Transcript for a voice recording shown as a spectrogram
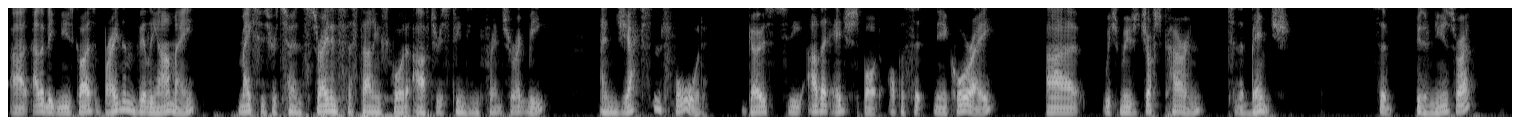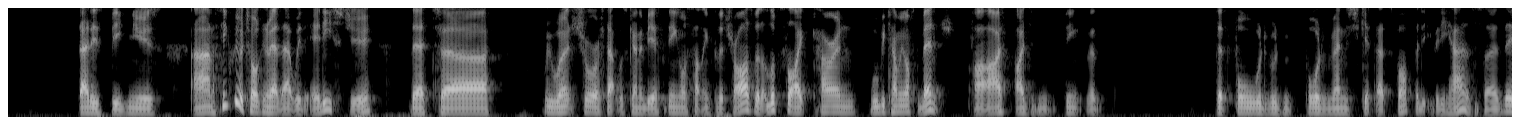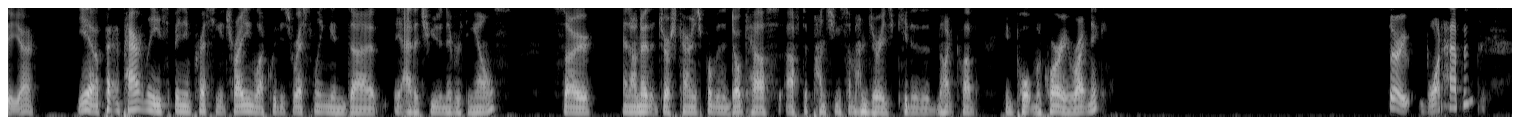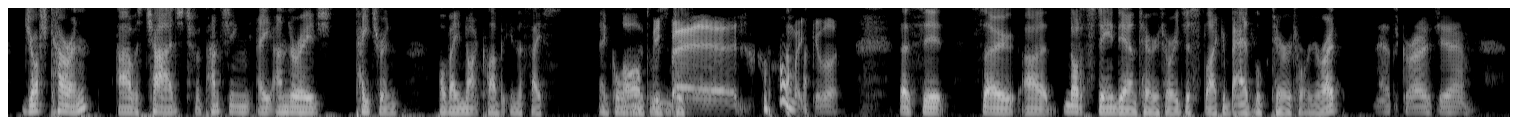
Uh, other big news, guys. Brayden Wiliame makes his return straight into the starting squad after his stint in French rugby. And Jackson Ford goes to the other edge spot opposite Niukore, uh, which moves Josh Curran to the bench. It's a bit of news, right? That is big news. Uh, and I think we were talking about that with Eddie Stew, that uh, we weren't sure if that was going to be a thing or something for the trials, but it looks like Curran will be coming off the bench. I I, I didn't think that that Forward would Forward would manage to get that spot, but he, but he has. So there you go. Yeah, appa- apparently he's been impressing at training, like with his wrestling and uh, attitude and everything else. So, and I know that Josh Curran's probably in the doghouse after punching some underage kid at a nightclub in Port Macquarie, right, Nick? Sorry, what happened? Josh Curran uh, was charged for punching a underage patron of a nightclub in the face and causing Oh, them to big lose tooth. bad. oh my god. That's it. So, uh, not a stand down territory, just like a bad look territory, right? That's gross, yeah.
